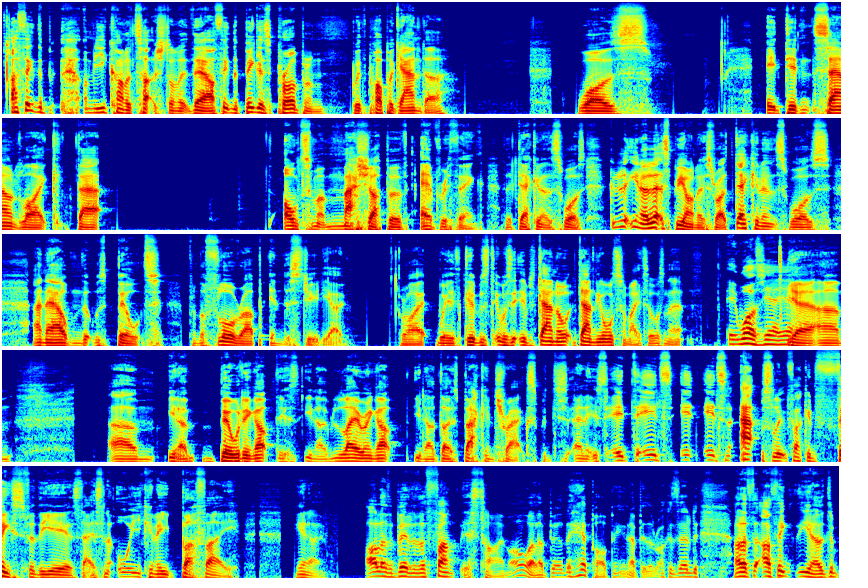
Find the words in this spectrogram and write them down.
I think the. I mean, you kind of touched on it there. I think the biggest problem with propaganda was it didn't sound like that ultimate mashup of everything that Decadence was. You know, let's be honest, right? Decadence was an album that was built from the floor up in the studio, right? With it was it was it was down Dan the Automator, wasn't it? It was, yeah, yeah. yeah um um you know building up this you know layering up you know those backing tracks and it's it, it's it, it's an absolute fucking feast for the ears that it's an all you can eat buffet you know I'll have a bit of the funk this time. Oh, have a bit of the hip hop, you know, a bit of the rock. and. I, th- I think you know the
